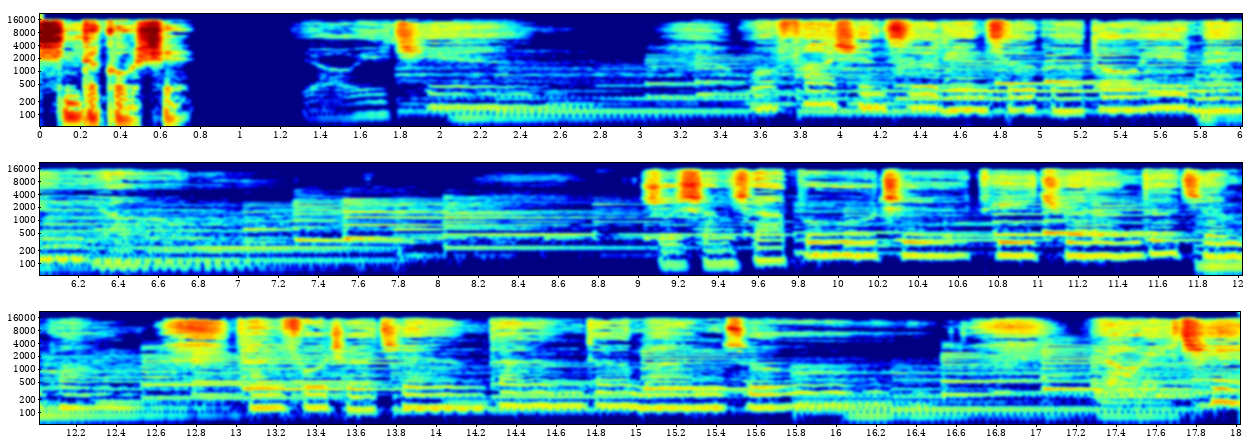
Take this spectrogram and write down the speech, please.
新的故事。有一天，我发现自怜资格都已没有，只剩下不知疲倦的肩膀，担负着简单的满足。有一天，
